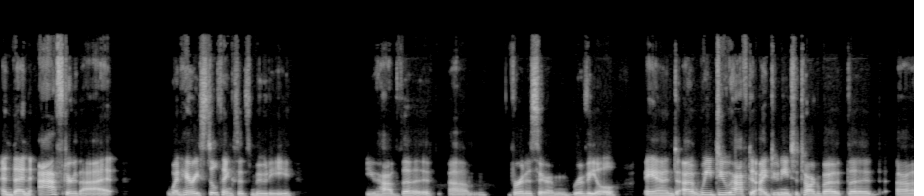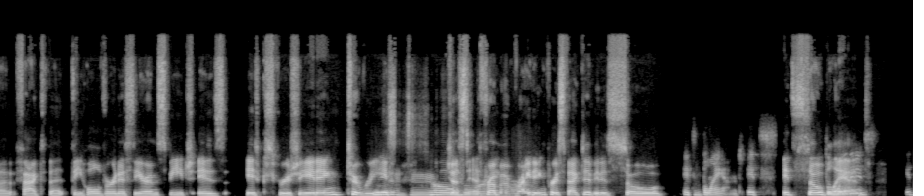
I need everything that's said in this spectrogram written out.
And then after that, when Harry still thinks it's Moody, you have the um Veritaserum reveal. And uh, we do have to I do need to talk about the uh fact that the whole Veritaserum speech is excruciating to read. is Mhm. so Just from a writing perspective, it is so It's bland. It's it's so the way that bland. it's it,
